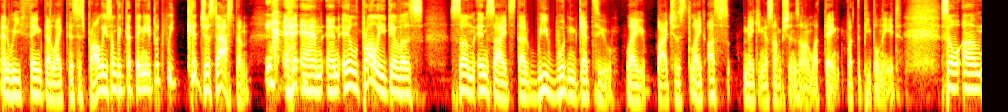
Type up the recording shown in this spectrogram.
and we think that like this is probably something that they need, but we could just ask them. Yeah. and, and it'll probably give us some insights that we wouldn't get to like by just like us making assumptions on what they what the people need so um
